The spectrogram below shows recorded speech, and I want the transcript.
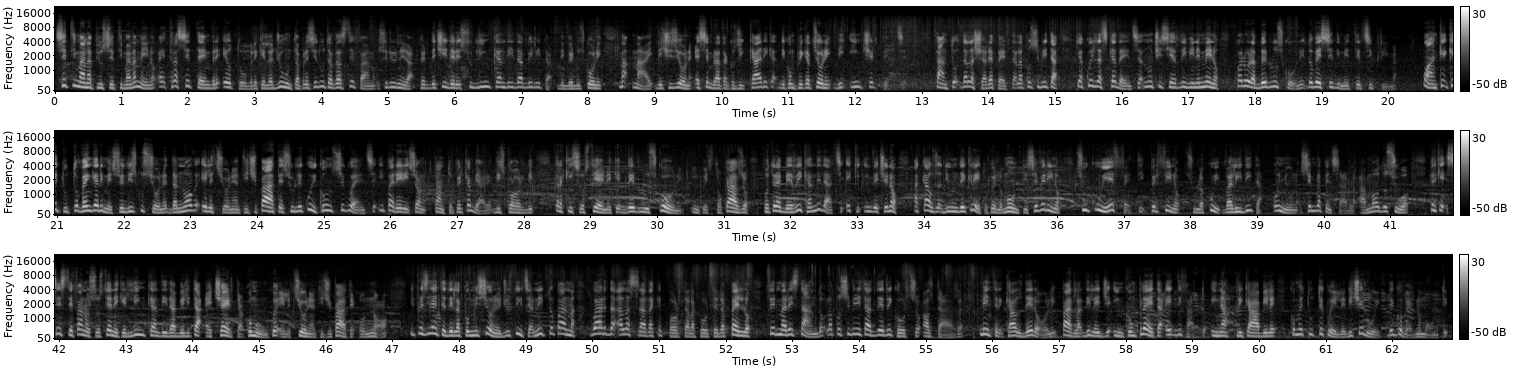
Settimana più settimana meno è tra settembre e ottobre che la giunta presieduta da Stefano si riunirà per decidere sull'incandidabilità di Berlusconi, ma mai decisione è sembrata così carica di complicazioni, di incertezze. Tanto da lasciare aperta la possibilità che a quella scadenza non ci si arrivi nemmeno qualora Berlusconi dovesse dimettersi prima o anche che tutto venga rimesso in discussione da nuove elezioni anticipate, sulle cui conseguenze i pareri sono, tanto per cambiare, discordi tra chi sostiene che Berlusconi, in questo caso, potrebbe ricandidarsi e chi invece no, a causa di un decreto, quello Monti-Severino, sui cui effetti, perfino sulla cui validità, ognuno sembra pensarla a modo suo. Perché se Stefano sostiene che l'incandidabilità è certa comunque, elezioni anticipate o no, il presidente della Commissione Giustizia, Nitto Palma, guarda alla strada che porta alla Corte d'Appello, ferma restando la possibilità del ricorso al TAR, mentre Calderoli parla di legge incompleta e di fatto inapplicabile, come tutte quelle, dice lui, del governo Monti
